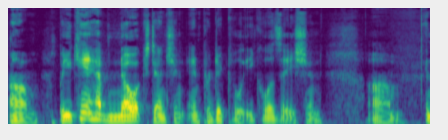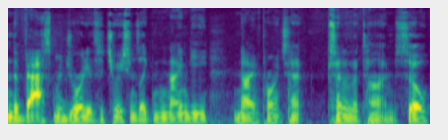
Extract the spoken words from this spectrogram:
Um, but you can't have no extension and predictable equalization um, in the vast majority of situations, like 99% of the time. So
